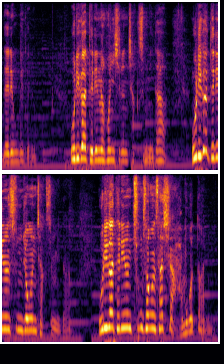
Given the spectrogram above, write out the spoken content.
내려오게 되는. 우리가 드리는 헌신은 작습니다. 우리가 드리는 순종은 작습니다. 우리가 드리는 충성은 사실 아무것도 아닙니다.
